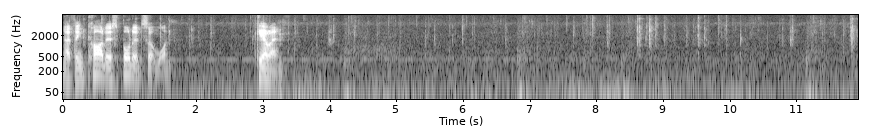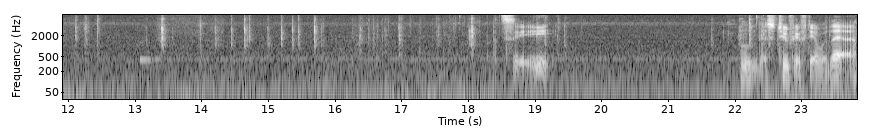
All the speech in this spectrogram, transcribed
I think Carter spotted someone. Kill him. See. Ooh, there's 250 over there.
